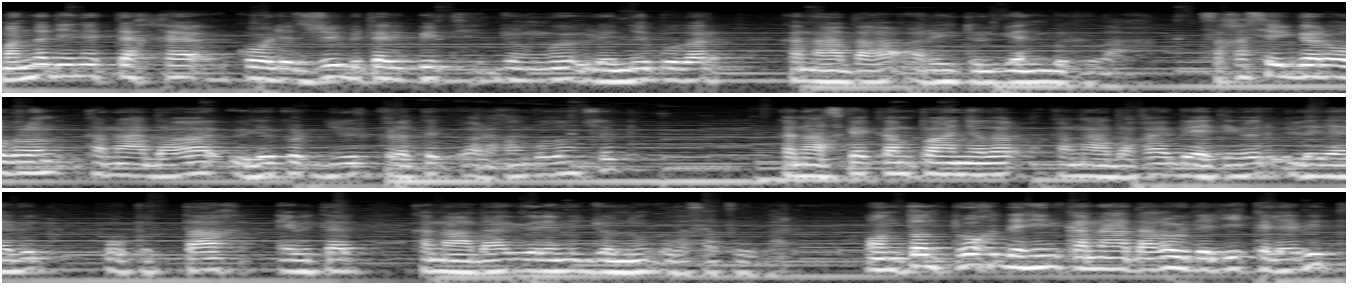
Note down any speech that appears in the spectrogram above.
Манда денеттәхә колледжи битер бит жоңго үләне булар Канадаға арый түрген бұхылақ. Саха сергер олорон Канадаға үле көрдүр кыратык арахан болон сөп. Канадскай компаниялар Канадаға бәйтігер үлеләбіт опыттақ әбітер Канада үйрәмі жону ыласатылдар. Онтон туох дехин Канадаға үлелі кәләбіт,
